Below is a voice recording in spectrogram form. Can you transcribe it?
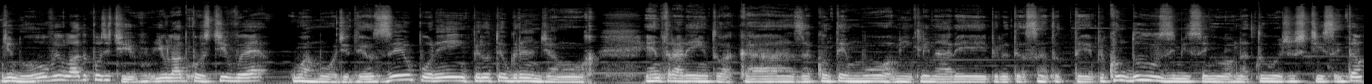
de novo, é o lado positivo. E o lado positivo é o amor de Deus. Eu, porém, pelo teu grande amor, entrarei em tua casa, com temor me inclinarei pelo teu santo templo. Conduze-me, Senhor, na tua justiça. Então,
